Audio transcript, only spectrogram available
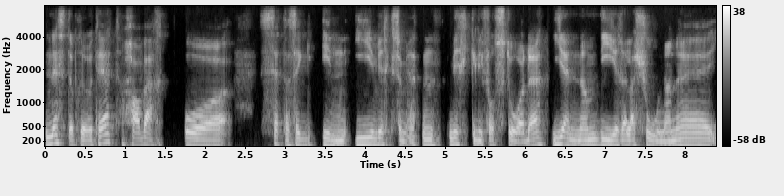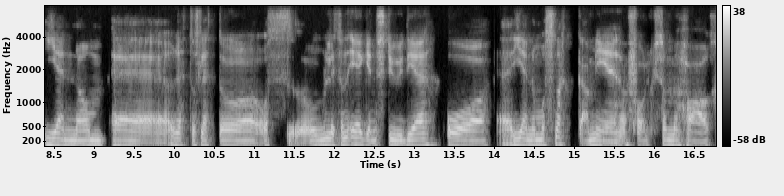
Neste prioritet har vært å sette seg inn i virksomheten, virkelig forstå det gjennom de relasjonene, gjennom eh, rett og slett å, å, litt sånn egenstudie, og eh, gjennom å snakke med folk som vi har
